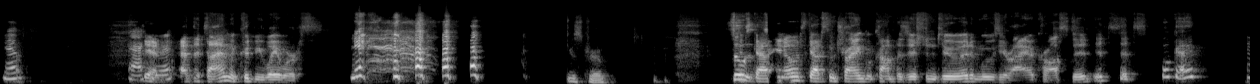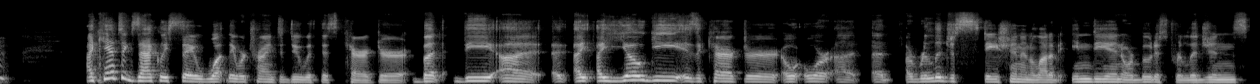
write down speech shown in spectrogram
Yeah, Accurate. at the time, it could be way worse. Yeah. It's true. So it's got you know, it's got some triangle composition to it. It moves your eye across it. It's it's okay. I can't exactly say what they were trying to do with this character, but the uh, a, a yogi is a character or, or a, a, a religious station in a lot of Indian or Buddhist religions.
